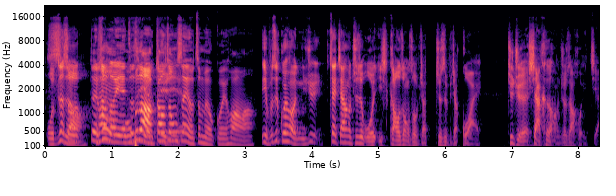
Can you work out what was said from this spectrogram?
我那时候对他们而言，我不知道高中生有这么有规划吗？也不是规划，你就再加上就是我以高中的时候比较就是比较乖，就觉得下课好像就是要回家。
